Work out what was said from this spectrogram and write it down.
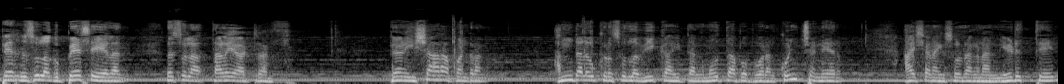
ரசூலாக்கு பேச இயலாது. ரசூலா தலையாட்டுறான். இஷாரா பண்றாங்க அந்த அளவுக்கு ரசூல்லா வீக் ஆகிட்டாங்க மூத்தாப்ப போறாங்க கொஞ்ச நேரம் ஆயிஷா நாங்க சொல்றாங்க நான் எடுத்தேன்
